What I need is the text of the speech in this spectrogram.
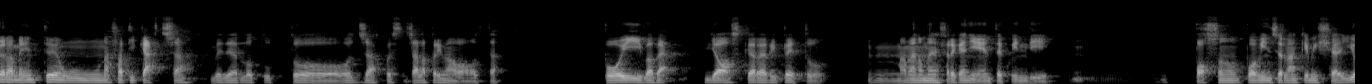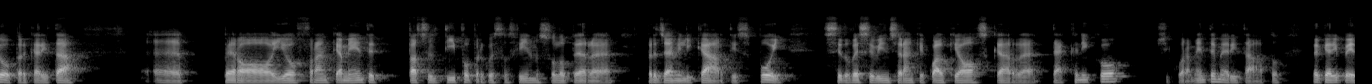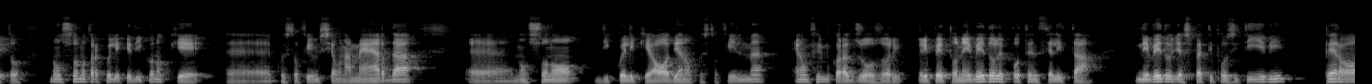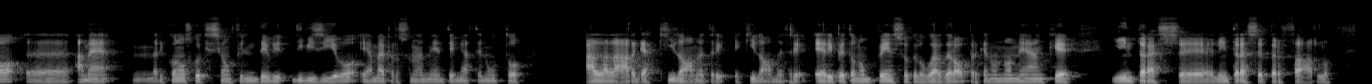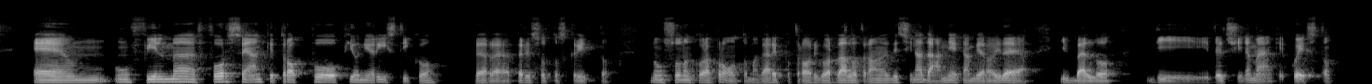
veramente una faticaccia vederlo tutto già, quest- già la prima volta. Poi, vabbè, gli Oscar, ripeto, mh, a me non me ne frega niente, quindi mh, possono, può vincerlo anche Michelle. Io, per carità, eh, però io francamente faccio il tifo per questo film solo per, per Jamie Lee Curtis. Poi, se dovesse vincere anche qualche Oscar tecnico, sicuramente meritato, perché ripeto, non sono tra quelli che dicono che eh, questo film sia una merda, eh, non sono di quelli che odiano questo film, è un film coraggioso, ripeto, ne vedo le potenzialità, ne vedo gli aspetti positivi, però eh, a me mm, riconosco che sia un film div- divisivo e a me personalmente mi ha tenuto alla larga chilometri e chilometri e ripeto non penso che lo guarderò perché non ho neanche l'interesse, l'interesse per farlo. È un, un, film forse anche troppo pionieristico per, per il sottoscritto. Non sono ancora pronto, magari potrò riguardarlo tra una decina d'anni e cambierò idea. Il bello di, del cinema è anche questo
